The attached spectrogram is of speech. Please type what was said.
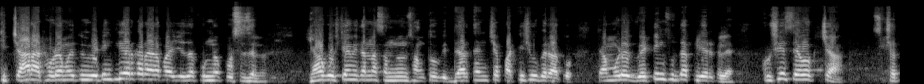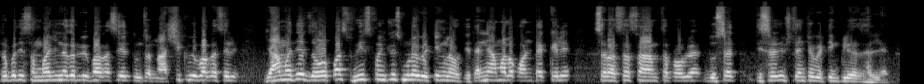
की चार आठवड्यामध्ये तुम्ही वेटिंग क्लिअर करायला पाहिजे जर पूर्ण प्रोसेस झालं. ह्या गोष्टी आम्ही त्यांना समजून सांगतो विद्यार्थ्यांच्या पाठीशी उभे राहतो. त्यामुळे वेटिंग सुद्धा क्लिअर केल्या. कृषी सेवकच्या छत्रपती संभाजीनगर विभाग असेल तुमचा नाशिक विभाग असेल यामध्ये जवळपास वीस पंचवीस मुलं वेटिंगला होते. त्यांनी आम्हाला कॉन्टॅक्ट केले. सर असं असा आमचा प्रॉब्लेम आहे. दुसऱ्या तिसऱ्या दिवशी त्यांच्या वेटिंग क्लिअर झाले आहे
